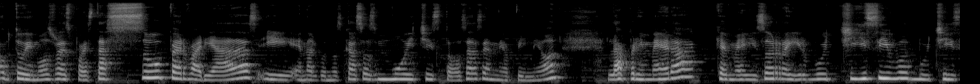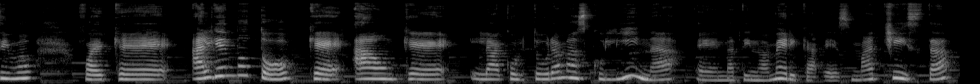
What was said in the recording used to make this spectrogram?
obtuvimos respuestas súper variadas y en algunos casos muy chistosas, en mi opinión. La primera que me hizo reír muchísimo, muchísimo, fue que alguien notó que aunque la cultura masculina en Latinoamérica es machista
